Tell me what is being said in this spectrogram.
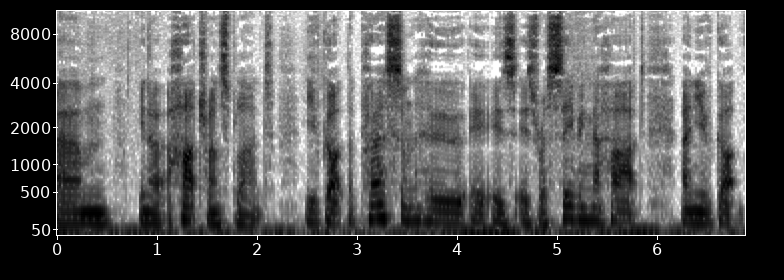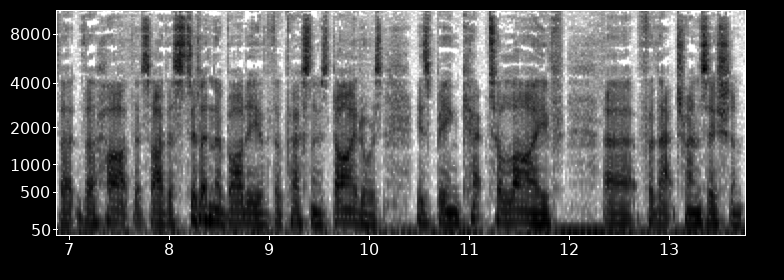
um, you know, a heart transplant, you've got the person who is is receiving the heart, and you've got the the heart that's either still in the body of the person who's died or is is being kept alive. Uh, for that transition,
